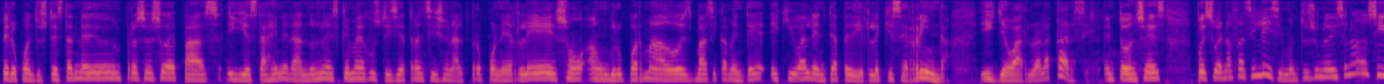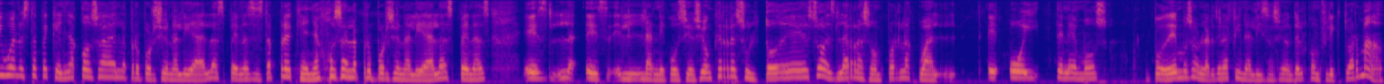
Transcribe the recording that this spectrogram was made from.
pero cuando usted está en medio de un proceso de paz y está generando un esquema de justicia transicional, proponerle eso a un grupo armado es básicamente equivalente a pedirle que se rinda y llevarlo a la cárcel. Entonces, pues suena facilísimo. Entonces uno dice, no, sí, bueno, esta pequeña cosa de la proporcionalidad de las penas, esta pequeña cosa de la proporcionalidad de las penas es la, es la negociación que resultó de eso, es la razón por la cual eh, hoy tenemos podemos hablar de una finalización del conflicto armado.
